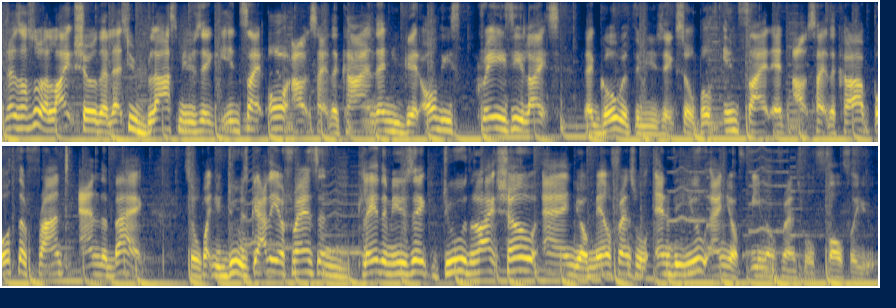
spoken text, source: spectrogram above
There's also a light show that lets you blast music inside or outside the car and then you get all these crazy lights that go with the music. So both inside and outside the car, both the front and the back. So what you do is gather your friends and play the music, do the light show, and your male friends will envy you and your female friends will fall for you.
